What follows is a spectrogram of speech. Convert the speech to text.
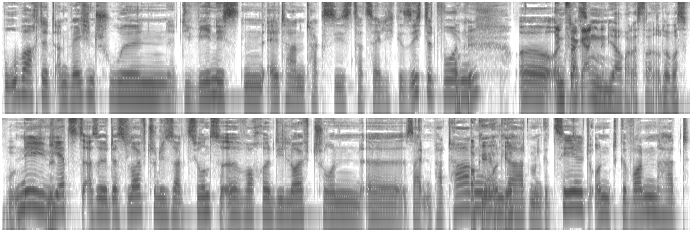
beobachtet, an welchen Schulen die wenigsten Elterntaxis tatsächlich gesichtet wurden. Okay. Äh, Im vergangenen Jahr war das dann oder was? Nee, ne? jetzt, also das läuft schon diese Aktionswoche, die läuft schon äh, seit ein paar Tagen okay, okay. und da hat man gezählt und gewonnen hat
